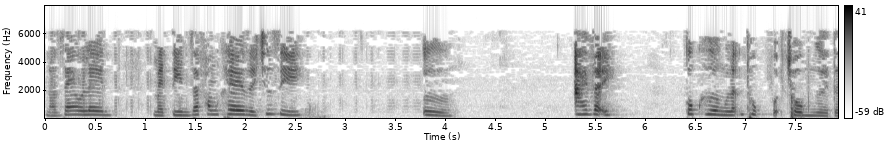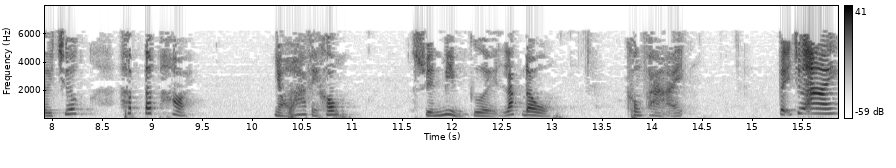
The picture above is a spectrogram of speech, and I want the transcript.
Nó reo lên. Mày tìm ra Phong Khê rồi chứ gì? Ừ. Ai vậy? Cúc Hương lẫn Thục vội trồm người tới trước, hấp tấp hỏi. Nhỏ Hoa phải không? Xuyến mỉm cười, lắc đầu. Không phải. Vậy chứ ai?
